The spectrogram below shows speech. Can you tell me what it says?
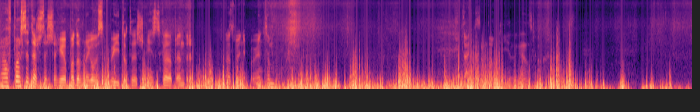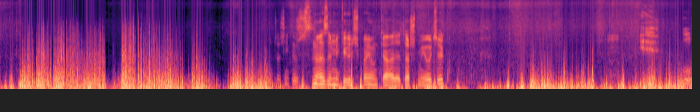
no w Polsce też coś takiego podobnego występuje i to też nie jest kolopendra. Nazwy nie pamiętam. Tak, są dołki elegancko. Wcześniej też znalazłem jakiegoś pająka, ale też mi uciekł. Nie. O!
